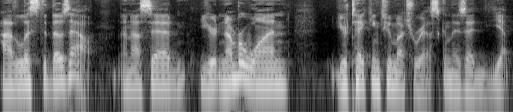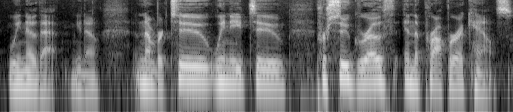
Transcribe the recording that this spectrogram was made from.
I listed those out. And I said, you're number one, you're taking too much risk. And they said, yep, we know that. You know, number two, we need to pursue growth in the proper accounts.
